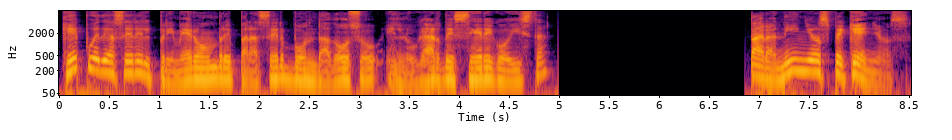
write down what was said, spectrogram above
¿Qué puede hacer el primer hombre para ser bondadoso en lugar de ser egoísta? Para niños pequeños.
